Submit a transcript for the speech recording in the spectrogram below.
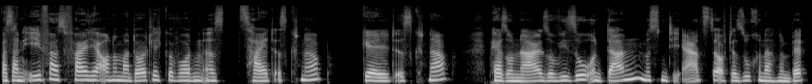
Was an Evas Fall ja auch nochmal deutlich geworden ist, Zeit ist knapp, Geld ist knapp, Personal sowieso und dann müssen die Ärzte auf der Suche nach einem Bett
